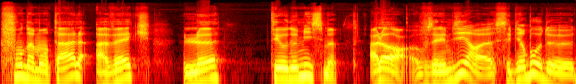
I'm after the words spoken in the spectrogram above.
fondamentale avec le théonomisme. Alors, vous allez me dire, c'est bien beau de,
